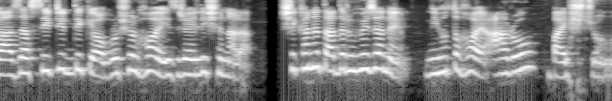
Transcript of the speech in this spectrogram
গাজা সিটির দিকে অগ্রসর হয় ইসরায়েলি সেনারা। সেখানে তাদের অভিযানে নিহত হয় আরও বাইশ জন।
